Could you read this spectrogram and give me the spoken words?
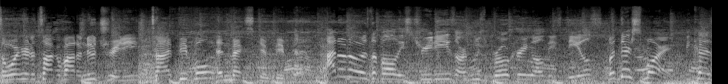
So we're here to talk about a new treaty, Thai people and Mexican people. I don't know what's up all these treaties or who's brokering all these deals, but they're smart because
